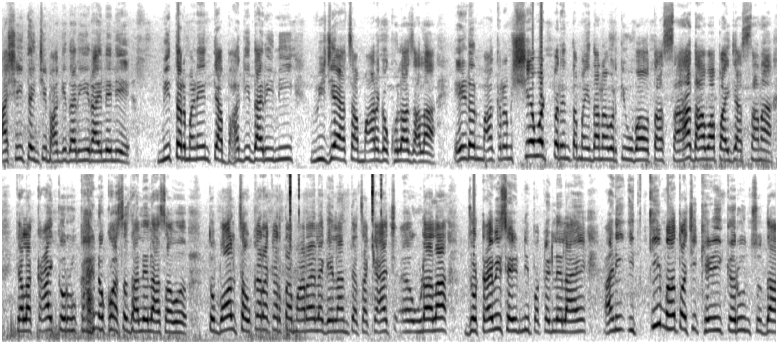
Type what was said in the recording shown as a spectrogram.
अशी त्यांची भागीदारी राहिलेली आहे. मी तर म्हणेन त्या भागीदारीनी विजयाचा मार्ग खुला झाला. एडन माक्रम शेवटपर्यंत मैदानावरती उभा होता. सहा धावा पाहिजे असताना त्याला काय करू काय नको असं झालेलं असावं. तो बॉल चौकाराकरता मारायला गेला आणि त्याचा कॅच उडाला. जो ट्रॅव्हिस हेडनी पकडलेला आहे. आणि इतकी महत्त्वाची खेळी करूनसुद्धा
